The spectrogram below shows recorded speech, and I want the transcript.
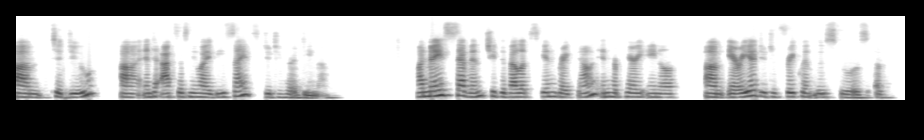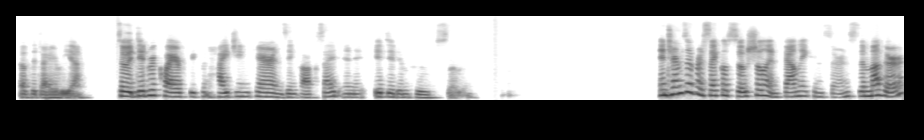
um, to do uh, and to access new IV sites due to her edema. On May 7th, she developed skin breakdown in her perianal um, area due to frequent loose stools of, of the diarrhea. So it did require frequent hygiene care and zinc oxide, and it, it did improve slowly. In terms of her psychosocial and family concerns, the mother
